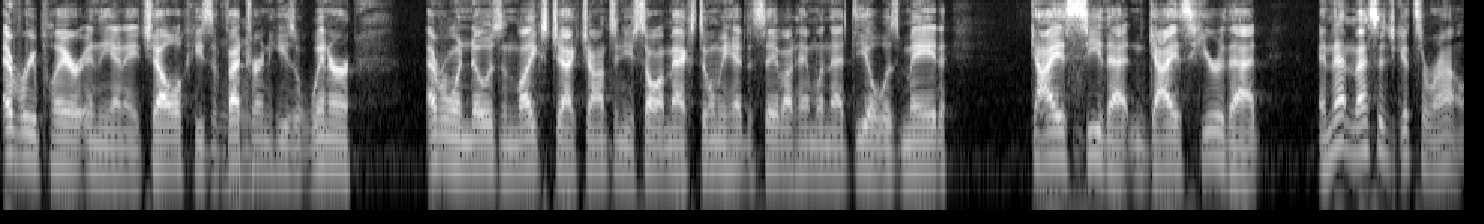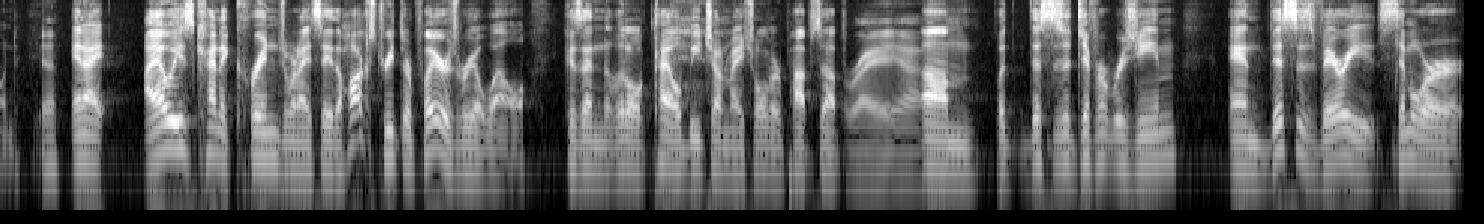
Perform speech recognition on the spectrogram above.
every player in the NHL. He's a mm-hmm. veteran, he's a winner. Everyone knows and likes Jack Johnson. You saw what Max Domi had to say about him when that deal was made. Guys see that and guys hear that, and that message gets around. Yeah. And I, I always kind of cringe when I say the Hawks treat their players real well because then the little Kyle Beach on my shoulder pops up. right. Yeah. Um, but this is a different regime, and this is very similar.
